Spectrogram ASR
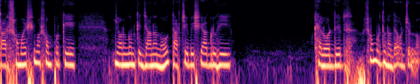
তার সময়সীমা সম্পর্কে জনগণকে জানানো, তার চেয়ে বেশি আগ্রহী খেলোয়াড়দের সম্বর্ধনা দেওয়ার জন্য।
